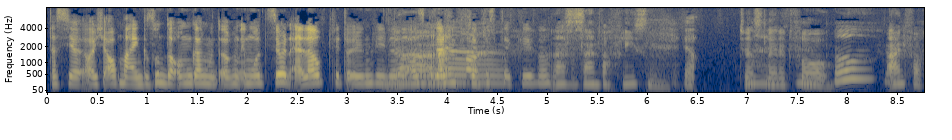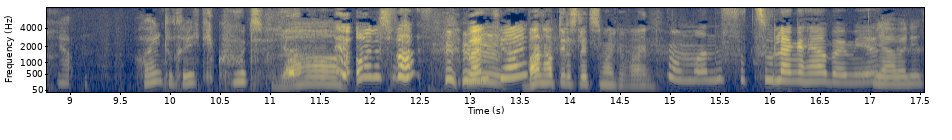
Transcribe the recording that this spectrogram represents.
dass ihr euch auch mal ein gesunder Umgang mit euren Emotionen erlaubt wird irgendwie, ne, Ja. aus gesellschaftlicher Perspektive. Lass es einfach fließen. Ja. Just let it flow. Oh, Einfach. Heulen tut richtig gut. Ja. Ohne Spaß. Manchmal. Wann habt ihr das letzte Mal geweint? Oh Mann, das ist so zu lange her bei mir. Ja, bei dir.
